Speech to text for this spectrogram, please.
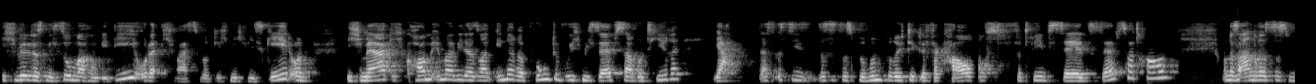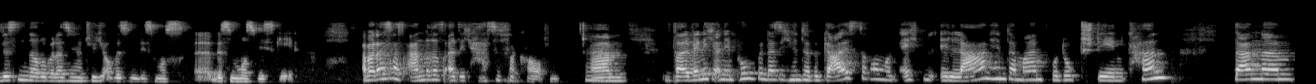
ich will das nicht so machen wie die oder ich weiß wirklich nicht, wie es geht und ich merke, ich komme immer wieder so an innere Punkte, wo ich mich selbst sabotiere. Ja, das ist die, das ist das berühmt-berüchtigte Verkaufs-, Vertriebs-, Sales-, Selbstvertrauen. Und das andere ist das Wissen darüber, dass ich natürlich auch wissen, muss, äh, wissen muss, wie es geht. Aber das ist was anderes, als ich hasse verkaufen. Mhm. Ähm, weil wenn ich an dem Punkt bin, dass ich hinter Begeisterung und echten Elan hinter meinem Produkt stehen kann, dann, ähm,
